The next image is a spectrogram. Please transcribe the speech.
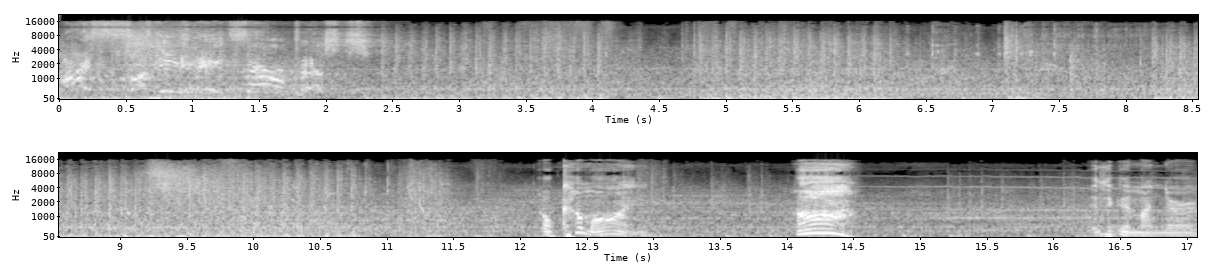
I fucking hate therapists! Oh, come on. Ah! This is getting my nerve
